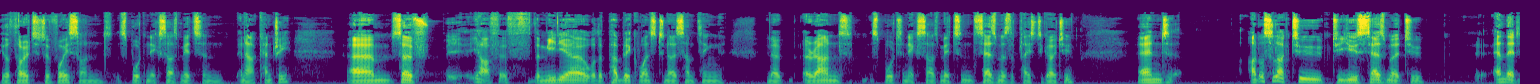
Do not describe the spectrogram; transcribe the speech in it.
the authoritative voice on sport and exercise medicine in our country. Um, so if yeah, if, if, the media or the public wants to know something, you know, around sport and exercise medicine, SASMA is the place to go to. And I'd also like to to use SASMA to and that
